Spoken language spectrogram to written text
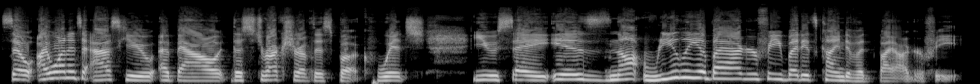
so I wanted to ask you about the structure of this book, which you say is not really a biography, but it's kind of a biography.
